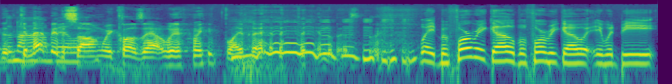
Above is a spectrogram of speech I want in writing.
be the, can that be the song we close out with? We play that at the end of this. wait, before we go, before we go, it would be,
